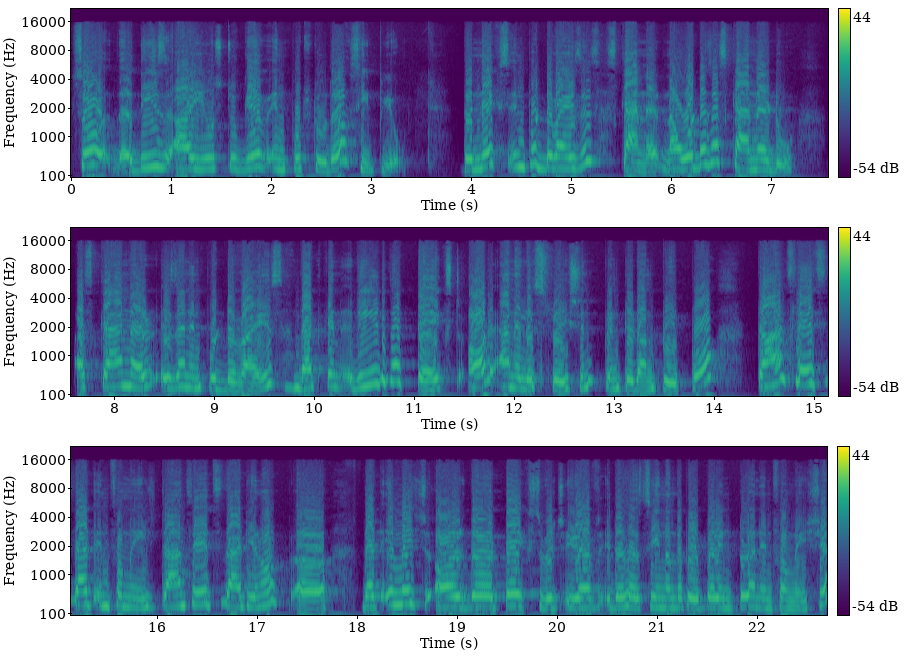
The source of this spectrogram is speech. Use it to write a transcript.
So th these are used to give input to the CPU. The next input device is scanner. Now what does a scanner do? A scanner is an input device that can read the text or an illustration printed on paper translates that information, translates that, you know, uh, that image or the text which you have, it has seen on the paper into an information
